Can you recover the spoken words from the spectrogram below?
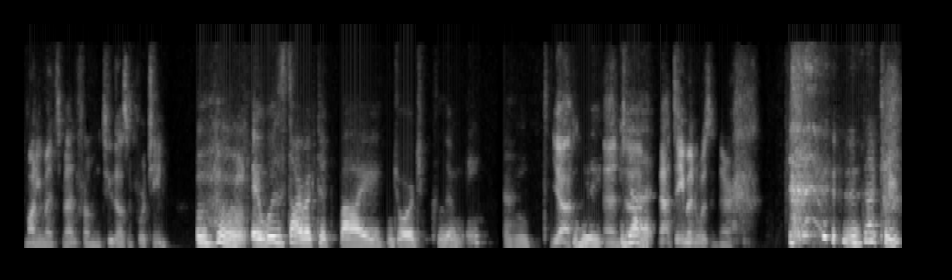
Monuments Men from 2014. hmm It was directed by George Clooney, and Yeah. you, And uh, Matt Damon was in there. exactly.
